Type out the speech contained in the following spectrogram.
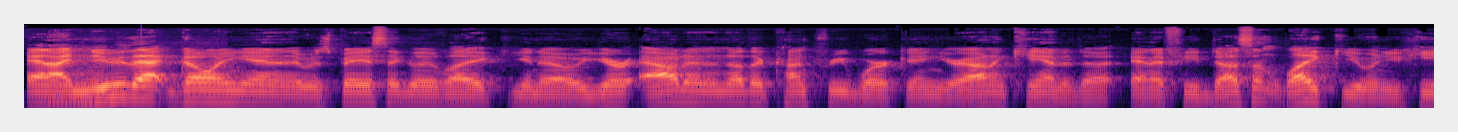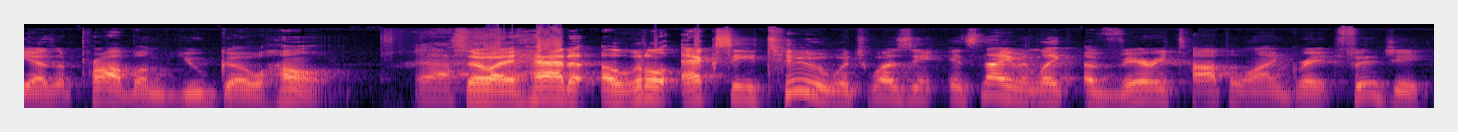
And I knew that going in, and it was basically like, you know, you're out in another country working, you're out in Canada, and if he doesn't like you and he has a problem, you go home. Ugh. So I had a, a little XE2, which wasn't, it's not even like a very top of line great Fuji.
